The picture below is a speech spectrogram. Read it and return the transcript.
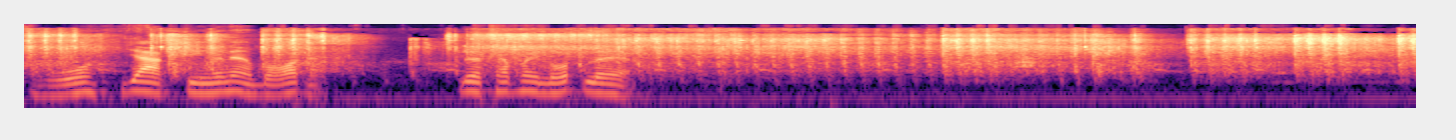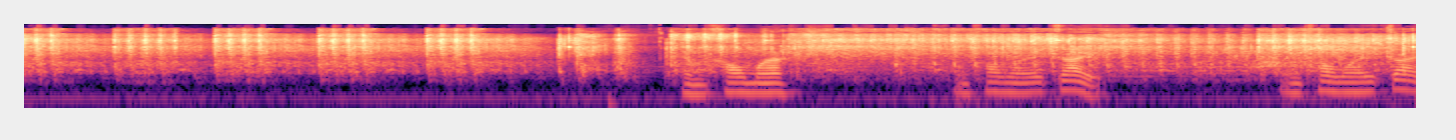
โอ้โหยากจริงนะเนี่ยบอสเลือดแทบไม่ลดเลยอะ แทงเข้ามาแทงเข้ามาใกล้ๆแทงเข้ามาใกล้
